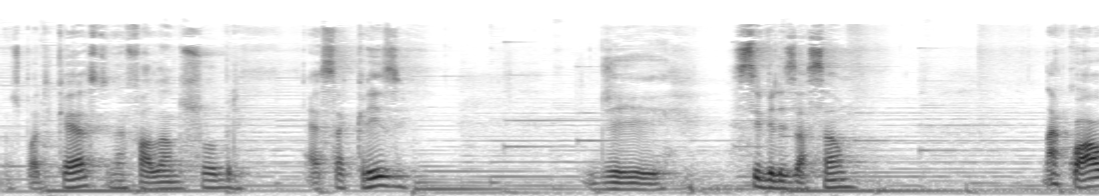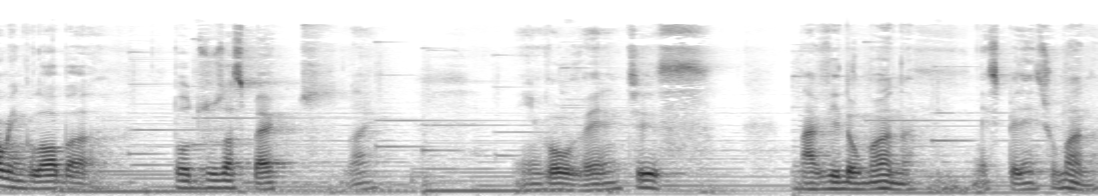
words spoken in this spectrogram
nos podcasts, né, falando sobre essa crise de civilização, na qual engloba todos os aspectos né, envolventes na vida humana na experiência humana.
